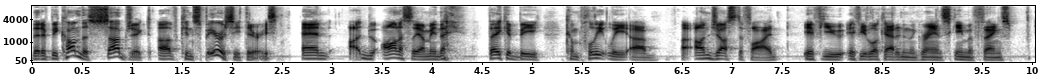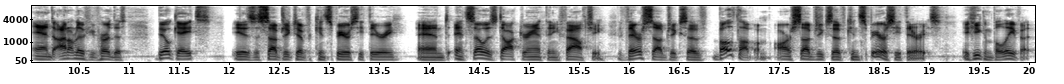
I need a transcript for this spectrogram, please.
that have become the subject of conspiracy theories. And uh, honestly, I mean, they, they could be completely uh, unjustified if you if you look at it in the grand scheme of things. And I don't know if you've heard this. Bill Gates is a subject of conspiracy theory, and and so is Dr. Anthony Fauci. They're subjects of both of them are subjects of conspiracy theories, if you can believe it.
